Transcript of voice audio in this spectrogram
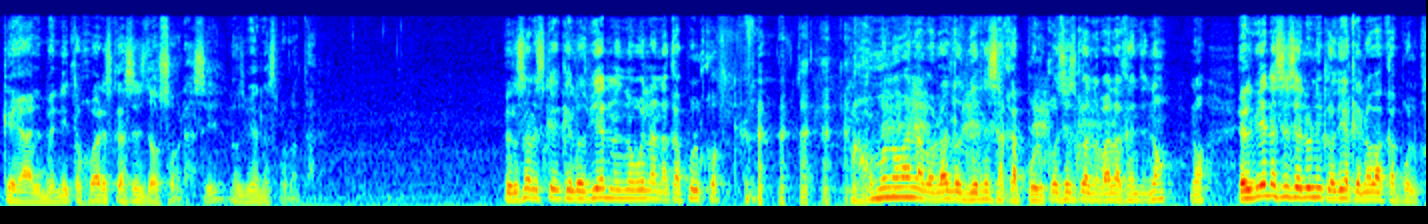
que al Benito Juárez, que haces dos horas, ¿sí? Los viernes por la tarde. Pero ¿sabes qué? Que los viernes no vuelan a Acapulco. ¿Cómo no van a volar los viernes a Acapulco? Si es cuando va la gente. No, no. El viernes es el único día que no va a Acapulco.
